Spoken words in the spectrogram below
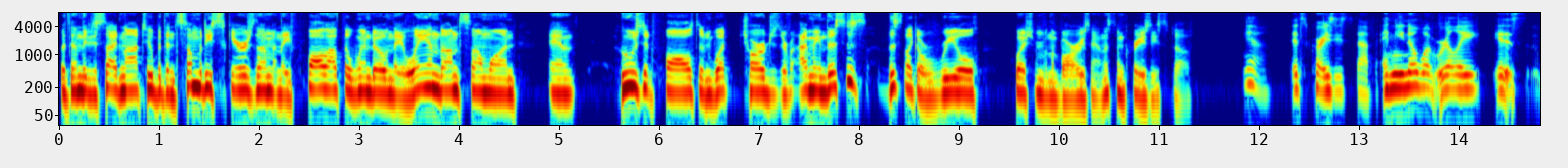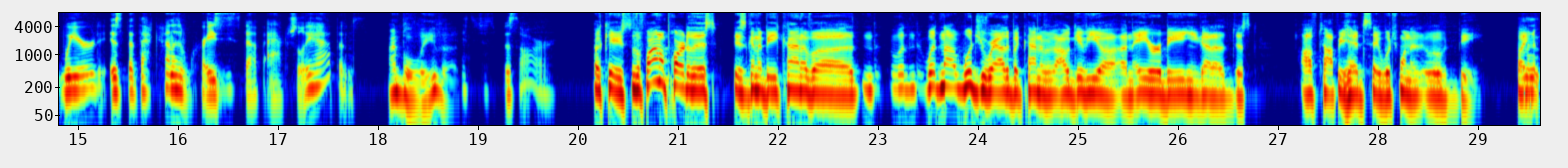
but then they decide not to. But then somebody scares them, and they fall out the window, and they land on someone, and who's at fault and what charges are. I mean, this is this is like a real question from the bar exam. This is some crazy stuff. Yeah, it's crazy stuff. And you know what really is weird is that that kind of crazy stuff actually happens. I believe it. It's just bizarre. Okay, so the final part of this is going to be kind of a what not would you rather, but kind of I'll give you a, an A or a B, and you got to just off top of your head say which one it would be, like gonna-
